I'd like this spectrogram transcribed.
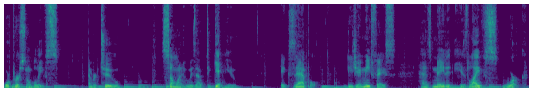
or personal beliefs. Number two, someone who is out to get you. Example DJ Meatface has made it his life's work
